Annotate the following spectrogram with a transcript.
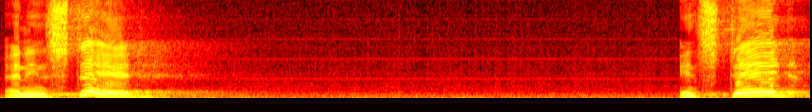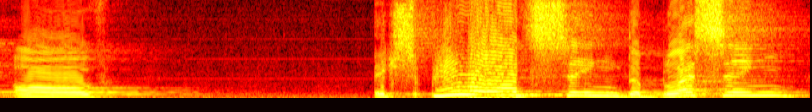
And instead, instead of experiencing the blessing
